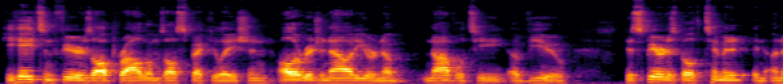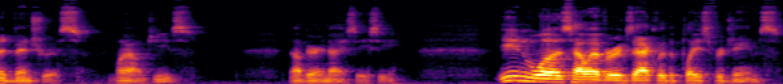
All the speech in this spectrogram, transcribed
He hates and fears all problems, all speculation, all originality or no- novelty of view. His spirit is both timid and unadventurous. Wow, geez. Not very nice, AC. Eton was, however, exactly the place for James.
